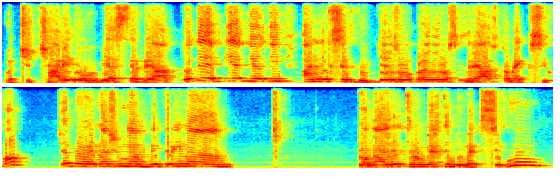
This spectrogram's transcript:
ο Τσιτσαρίτο που πήγε στη Ρεάλ τότε πήγε διότι άνοιξε δουλειές ο πρόεδρος της Ρεάλ στο Μεξικό και πρέπει να έχει μια βιτρίνα τον καλύτερο παίχτη του Μεξικού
